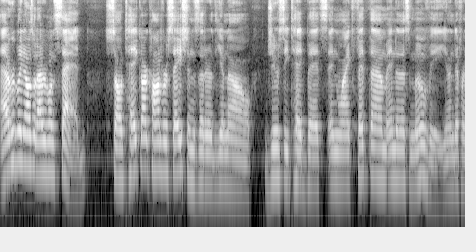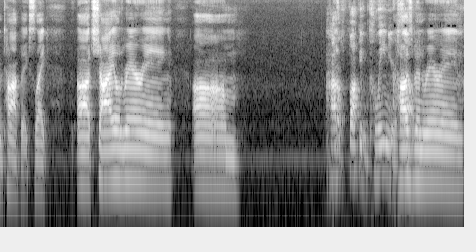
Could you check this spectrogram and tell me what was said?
everybody knows what everyone said so take our conversations that are you know juicy tidbits and like fit them into this movie, you know, different topics like uh, child rearing, um, How to fucking clean yourself. husband rearing,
